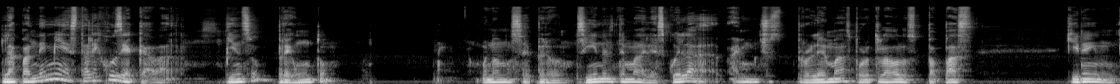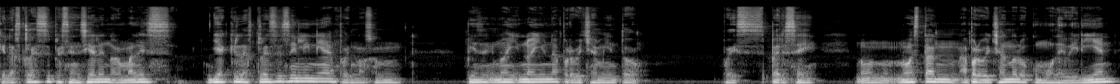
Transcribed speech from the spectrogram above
La pandemia está lejos de acabar. Pienso, pregunto. Bueno, no sé, pero siguiendo el tema de la escuela, hay muchos problemas. Por otro lado, los papás quieren que las clases presenciales normales, ya que las clases en línea, pues no son. Piensen, no hay, no hay un aprovechamiento, pues per se. No, no, no están aprovechándolo como deberían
